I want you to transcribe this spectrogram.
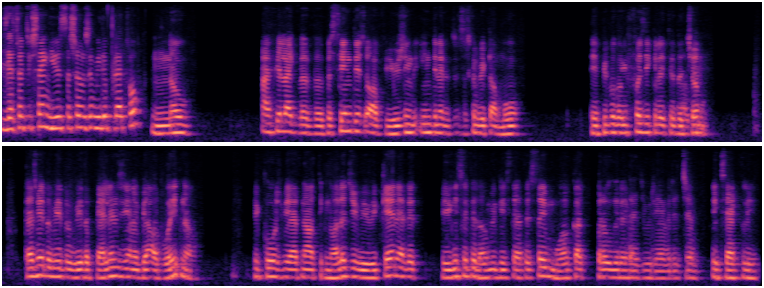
Is that what you're saying? Use the social media platform? No. I feel like the, the percentage of using the internet is just going to become more. Then people going physically to the Okay. gym. That's where the, where the, where the balance is going to be outweighed now. Because we have now technology where we can have it, we can sit at home, we can at the same workout program. That you would have at the gym. Exactly.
